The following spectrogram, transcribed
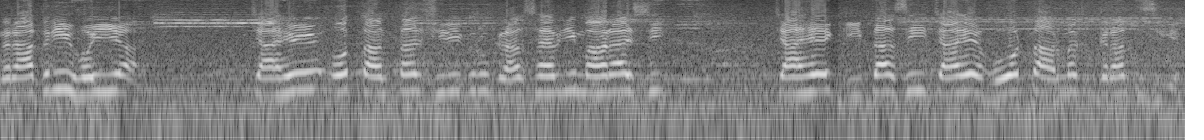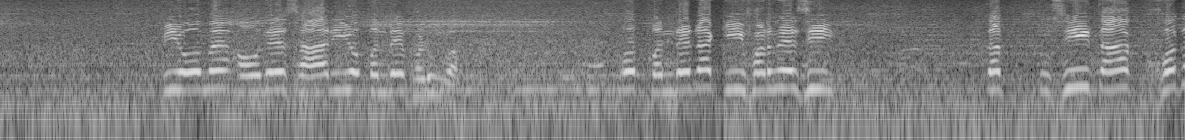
ਨਰਾਦਰੀ ਹੋਈ ਆ, ਚਾਹੇ ਉਹ ਧੰਨ ਧੰਨ ਸ੍ਰੀ ਗੁਰੂ ਗ੍ਰੰਥ ਸਾਹਿਬ ਜੀ ਮਹਾਰਾਜ ਸੀ, ਚਾਹੇ ਗੀਤਾ ਸੀ, ਚਾਹੇ ਹੋਰ ਧਾਰਮਿਕ ਗ੍ਰੰਥ ਸੀਗੇ। ਵੀ ਉਹ ਮੈਂ ਆਉਂਦੇ ਸਾਰ ਹੀ ਉਹ ਬੰਦੇ ਫੜੂੰਗਾ। ਉਹ ਬੰਦੇ ਦਾ ਕੀ ਫੜਨੇ ਸੀ? ਤਾਂ ਤੁਸੀਂ ਤਾਂ ਖੁਦ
